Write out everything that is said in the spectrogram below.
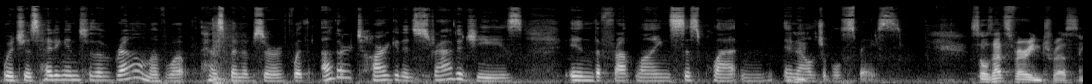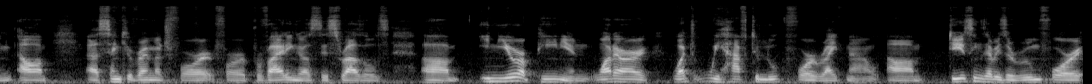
which is heading into the realm of what has been observed with other targeted strategies in the frontline cisplatin ineligible mm-hmm. space. So that's very interesting. Uh, uh, thank you very much for, for providing us these results. Um, in your opinion, what are what we have to look for right now? Um, do you think there is a room for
